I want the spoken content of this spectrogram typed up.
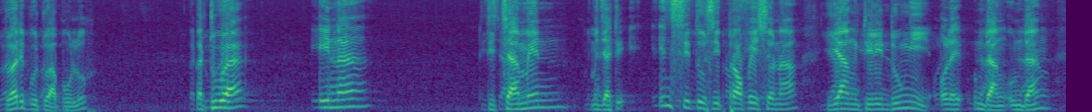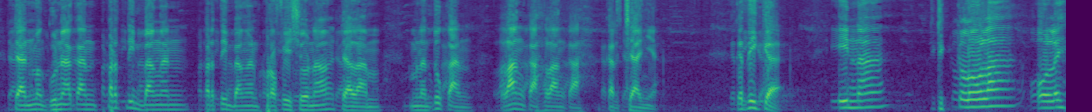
2020. Kedua, INA dijamin menjadi institusi profesional yang dilindungi oleh undang-undang dan menggunakan pertimbangan-pertimbangan profesional dalam menentukan langkah-langkah kerjanya. Ketiga, INA dikelola oleh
